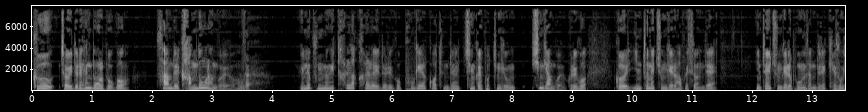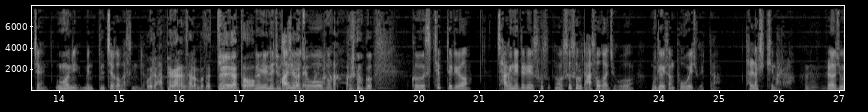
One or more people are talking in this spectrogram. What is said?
그 저희들의 행동을 보고 사람들이 감동을 한 거예요. 네. 얘네 분명히 탈락할 애들이고 포기할 것 같은데 지금까지 버틴 게 신기한 거예요. 그리고 그걸 인터넷 중계를 하고 있었는데 인터넷 중계를 보는 사람들이 계속 이제 응원이 문자가 왔습니다. 오히려 앞에 가는 사람보다 뒤가 네, 더 네, 얘네 좀 화제가 살려줘. 막 그러고 그 스탭들이요 자기네들이 소, 어, 스스로 나서가지고 우리 회사 보호해주겠다. 탈락시키지 말아라. 음. 그래가지고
